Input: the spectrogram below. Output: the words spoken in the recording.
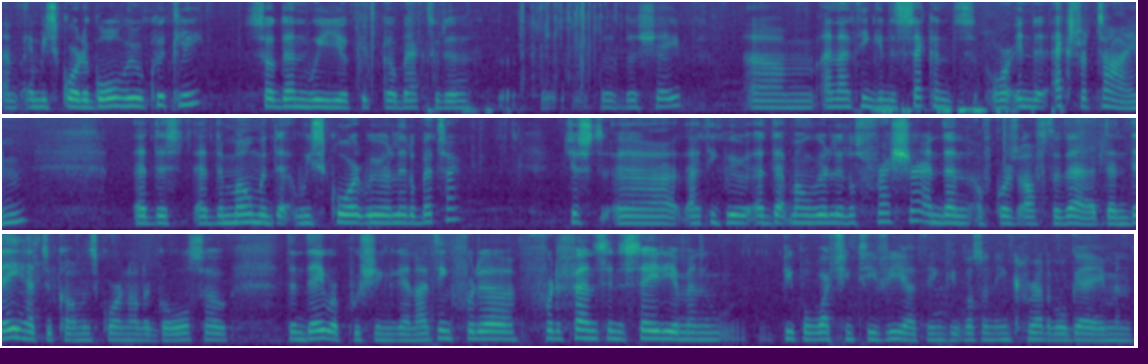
and, and we scored a goal real quickly. So then we could go back to the the, the, the shape. Um, and I think in the second or in the extra time, at this at the moment that we scored, we were a little better. Just uh, I think we were, at that moment we were a little fresher, and then of course after that, then they had to come and score another goal. So then they were pushing again. I think for the for the fans in the stadium and people watching TV, I think it was an incredible game and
